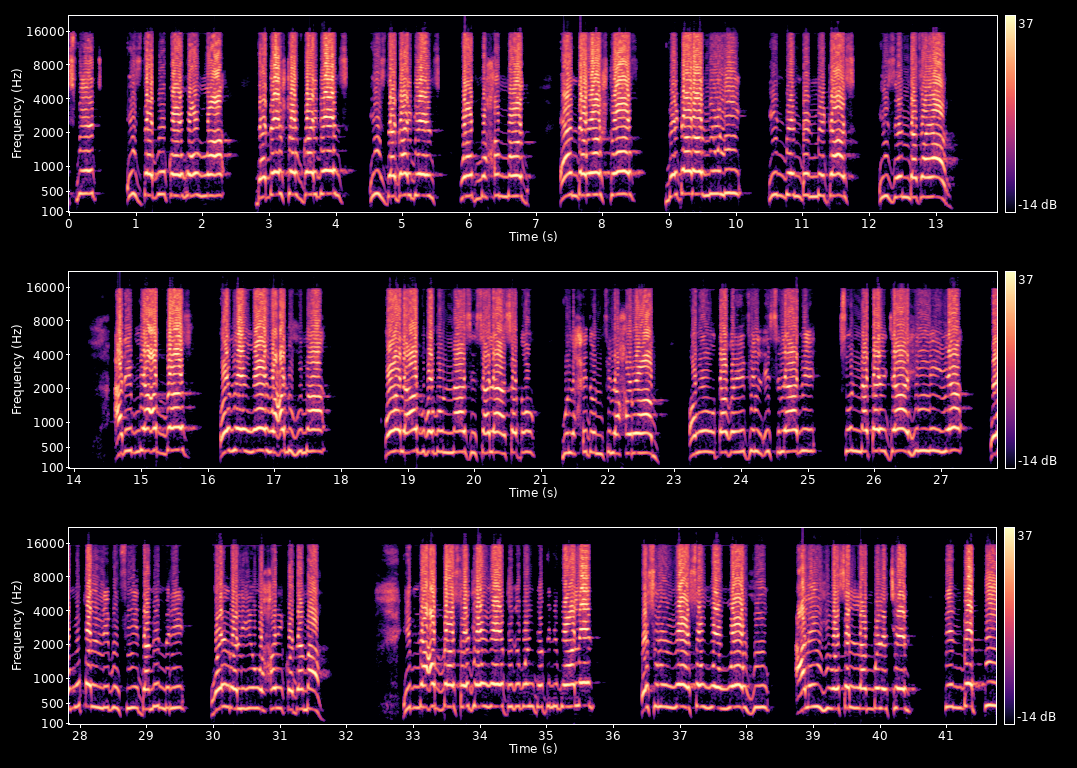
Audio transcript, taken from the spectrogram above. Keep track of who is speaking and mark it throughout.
Speaker 1: speech is the book of Allah. The best of guidance is the guidance of Muhammad. And the worst of matter or newly invented matters is in the fire. عن ابن عباس رضي الله عنهما قال أبغض الناس ثلاثة ملحد في الحرام ومبتغي في الإسلام سنة الجاهلية ومطلب في دم امري বলেছেন, তিন ব্যক্তি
